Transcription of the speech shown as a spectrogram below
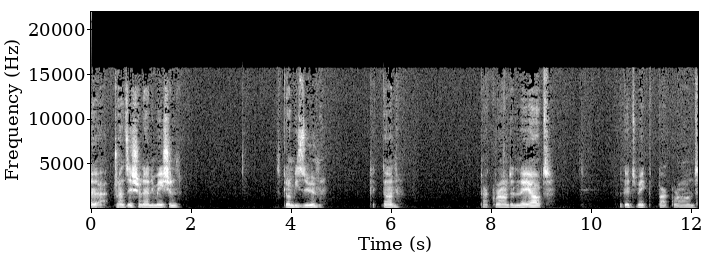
uh, transition animation. It's gonna be zoom. Click done. Background and layout. We're going to make the background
